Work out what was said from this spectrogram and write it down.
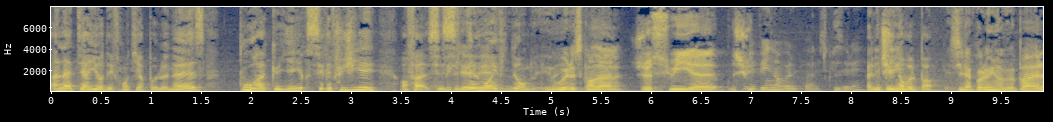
à l'intérieur des frontières polonaises pour accueillir ces réfugiés. Enfin, c'est tellement évident. où est le scandale? Je suis. Euh, Les pays n'en veulent pas, excusez-les. Ah, les pays n'en veulent pas. Si la Pologne n'en veut pas, elle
